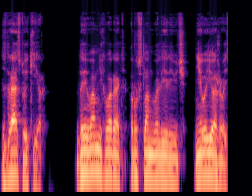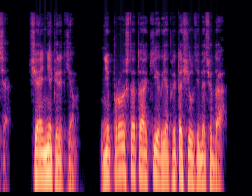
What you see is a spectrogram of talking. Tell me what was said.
«Здравствуй, Кир. Да и вам не хворать, Руслан Валерьевич. Не выеживайся. Чай не перед кем. Не просто так, Кир, я притащил тебя сюда.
